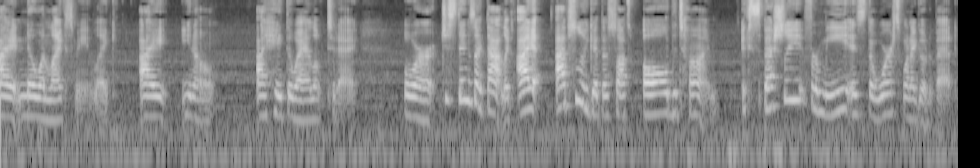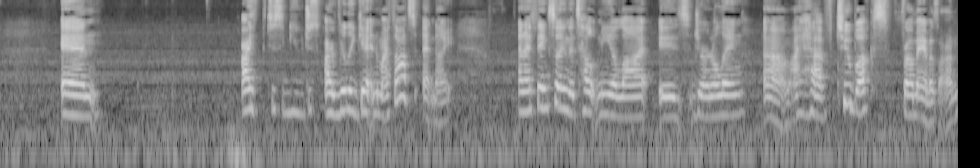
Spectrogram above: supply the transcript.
I no one likes me. Like I, you know, I hate the way I look today. or just things like that. Like I absolutely get those thoughts all the time. Especially for me it's the worst when I go to bed. And I just you just I really get into my thoughts at night. And I think something that's helped me a lot is journaling. Um, I have two books from Amazon.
